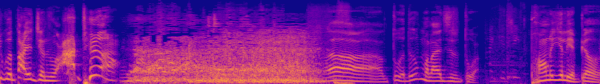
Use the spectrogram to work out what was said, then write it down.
结果大爷接住啊停！啊，躲都没来及躲，滂了一脸鼻子。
